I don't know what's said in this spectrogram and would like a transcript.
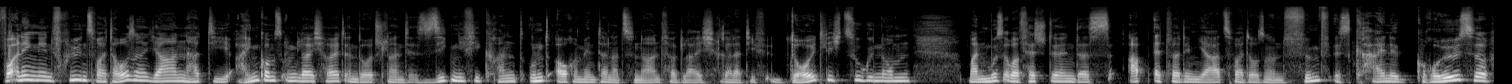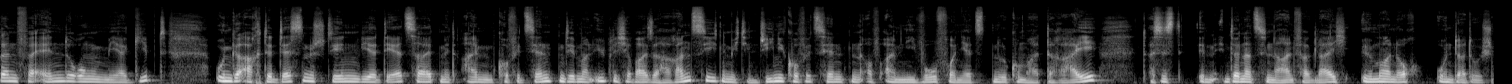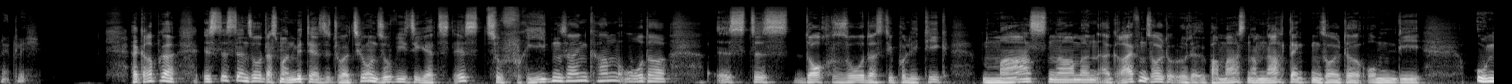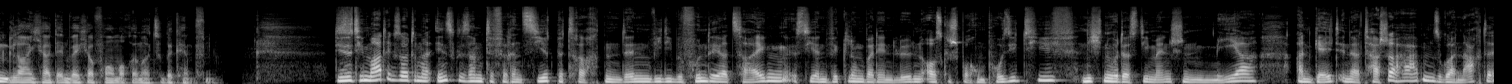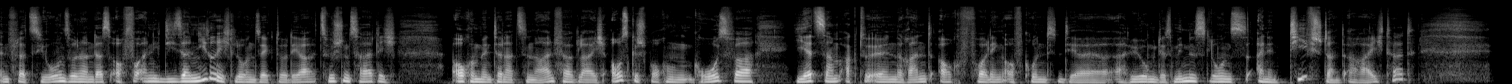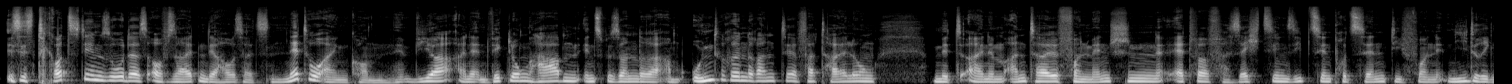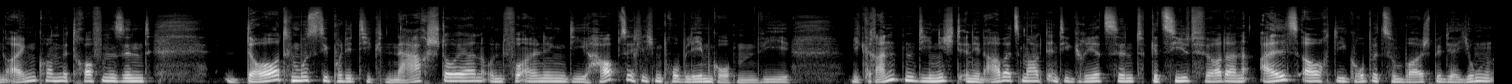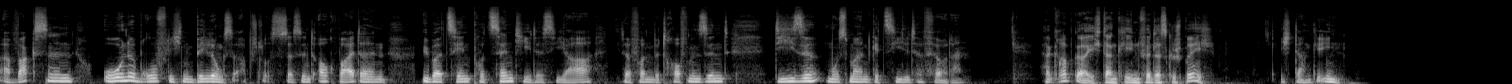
Vor allen Dingen in den frühen 2000er Jahren hat die Einkommensungleichheit in Deutschland signifikant und auch im internationalen Vergleich relativ deutlich zugenommen. Man muss aber feststellen, dass ab etwa dem Jahr 2005 es keine größeren Veränderungen mehr gibt. Ungeachtet dessen stehen wir derzeit mit einem Koeffizienten, den man üblicherweise heranzieht, nämlich den Gini-Koeffizienten, auf einem Niveau von jetzt 0,3. Das ist im internationalen Vergleich immer noch unterdurchschnittlich. Herr Grabka, ist es denn so, dass man mit der Situation, so wie sie jetzt ist, zufrieden sein kann? Oder ist es doch so, dass die Politik Maßnahmen ergreifen sollte oder über Maßnahmen nachdenken sollte, um die Ungleichheit in welcher Form auch immer zu bekämpfen? Diese Thematik sollte man insgesamt differenziert betrachten, denn wie die Befunde ja zeigen, ist die Entwicklung bei den Löhnen ausgesprochen positiv. Nicht nur, dass die Menschen mehr an Geld in der Tasche haben, sogar nach der Inflation, sondern dass auch vor allem dieser Niedriglohnsektor, der zwischenzeitlich auch im internationalen Vergleich ausgesprochen groß war, jetzt am aktuellen Rand auch vor allem aufgrund der Erhöhung des Mindestlohns einen Tiefstand erreicht hat. Es ist trotzdem so, dass auf Seiten der Haushaltsnettoeinkommen wir eine Entwicklung haben, insbesondere am unteren Rand der Verteilung mit einem Anteil von Menschen etwa 16, 17 Prozent, die von niedrigen Einkommen betroffen sind. Dort muss die Politik nachsteuern und vor allen Dingen die hauptsächlichen Problemgruppen wie Migranten, die nicht in den Arbeitsmarkt integriert sind, gezielt fördern, als auch die Gruppe zum Beispiel der jungen Erwachsenen ohne beruflichen Bildungsabschluss. Das sind auch weiterhin über 10 Prozent jedes Jahr, die davon betroffen sind. Diese muss man gezielter fördern. Herr Grabka, ich danke Ihnen für das Gespräch. Ich danke Ihnen.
